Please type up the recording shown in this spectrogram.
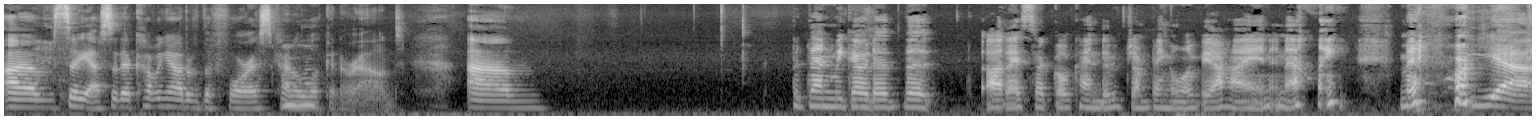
Um. So yeah. So they're coming out of the forest, Mm-hmm. kind of looking around. Um. but then we go to the odd eye circle, kind of jumping Olivia Hye in an alley metaphor. Yeah.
